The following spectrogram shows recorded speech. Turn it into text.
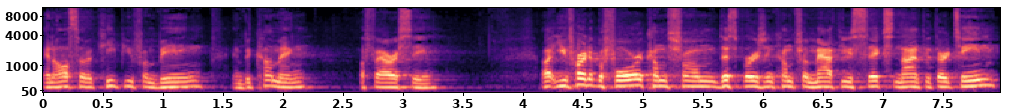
and also to keep you from being and becoming a Pharisee. Uh, you've heard it before. It comes from, this version comes from Matthew 6, 9 through 13.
